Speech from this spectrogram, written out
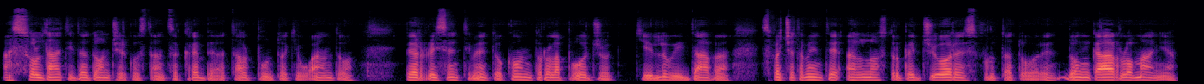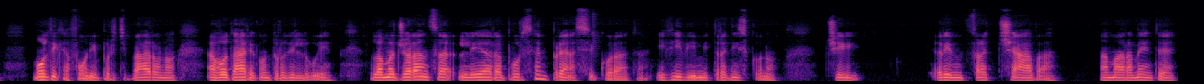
assoldati da don circostanza crebbe a tal punto che quando per risentimento contro l'appoggio che lui dava sfacciatamente al nostro peggiore sfruttatore, don Carlo Magna, Molti cafoni parteciparono a votare contro di lui. La maggioranza le era pur sempre assicurata. I vivi mi tradiscono, ci rinfacciava amaramente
